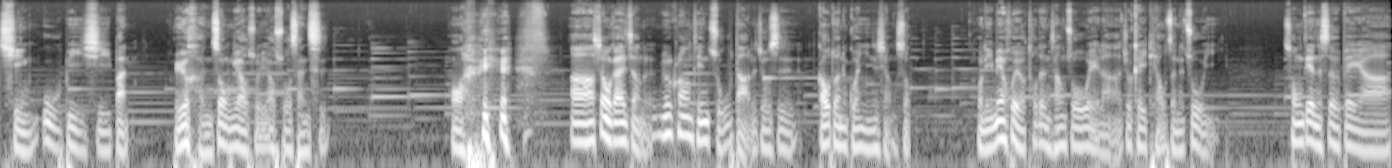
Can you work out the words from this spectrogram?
请务必洗板，因为很重要，所以要说三次。哦。啊，像我刚才讲的 m i l Crown 厅主打的就是高端的观影享受。哦，里面会有头等舱座位啦，就可以调整的座椅、充电的设备啊、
